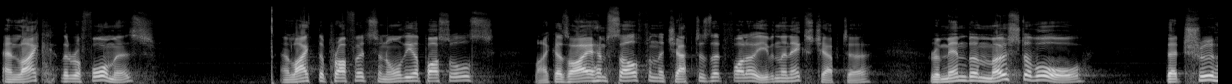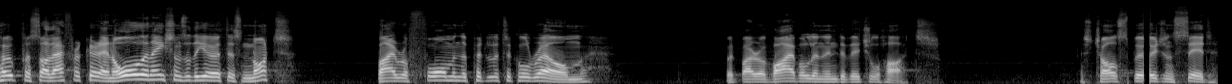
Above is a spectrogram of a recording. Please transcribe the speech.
And like the reformers, and like the prophets and all the apostles, like Isaiah himself and the chapters that follow, even the next chapter, remember most of all that true hope for South Africa and all the nations of the earth is not by reform in the political realm, but by revival in individual hearts. As Charles Spurgeon said,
